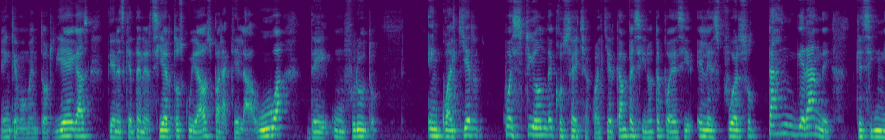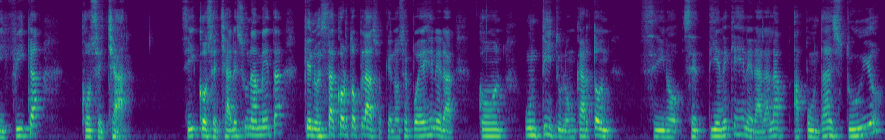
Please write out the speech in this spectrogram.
en qué momento riegas, tienes que tener ciertos cuidados para que la uva dé un fruto. En cualquier cuestión de cosecha, cualquier campesino te puede decir el esfuerzo tan grande que significa cosechar. ¿sí? Cosechar es una meta que no está a corto plazo, que no se puede generar con un título, un cartón, sino se tiene que generar a, la, punta de estudio,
